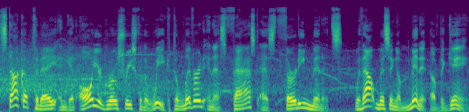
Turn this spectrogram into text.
Stock up today and get all your groceries for the week delivered in as fast as 30 minutes without missing a minute of the game.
